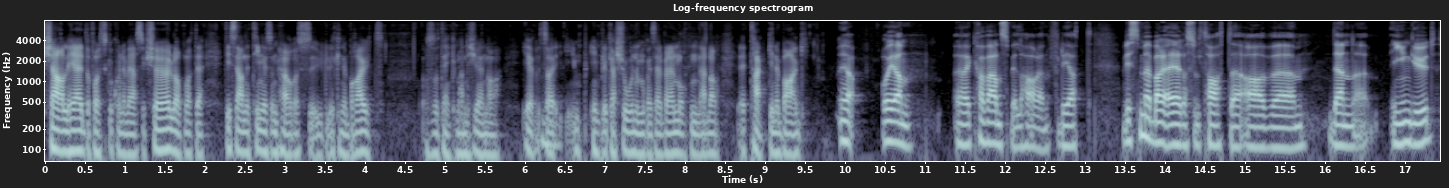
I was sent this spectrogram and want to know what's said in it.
kjærlighet, og folk skal kunne være seg sjøl, og på en måte disse tingene som høres utelukkende bra ut. Og så tenker man ikke gjennom implikasjonene, implikasjoner, om man kan si det på den måten, eller eh, tankene bak. Ja, og igjen, eh, hva verdensbilde har en? Fordi at hvis vi bare er resultatet av eh, den ingen gud,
